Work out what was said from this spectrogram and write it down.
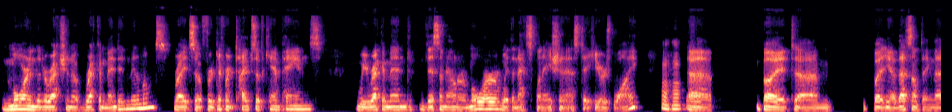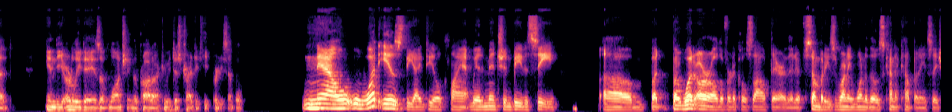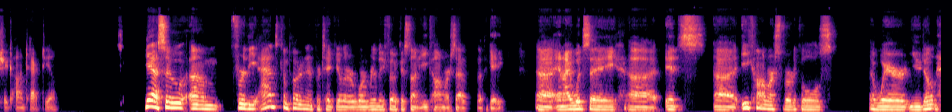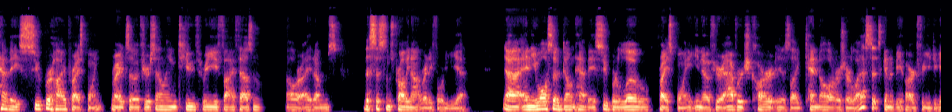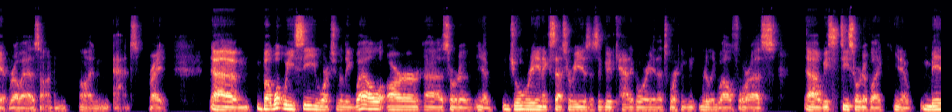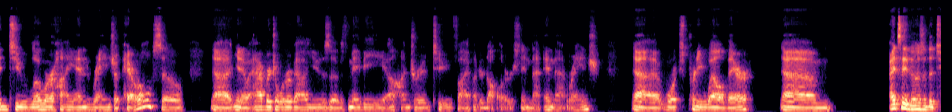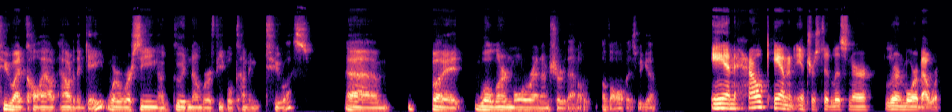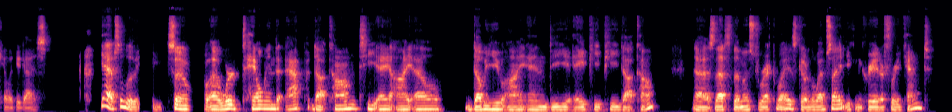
more in the direction of recommended minimums, right? So for different types of campaigns, we recommend this amount or more with an explanation as to here's why. Mm-hmm. Uh, but um, but you know that's something that in the early days of launching the product we just tried to keep pretty simple. Now, what is the ideal client? We had mentioned B 2 C, um, but but what are all the verticals out there that if somebody's running one of those kind of companies, they should contact you? Yeah, so um, for the ads component in particular, we're really focused on e-commerce out of the gate. Uh, and I would say uh, it's uh, e-commerce verticals where you don't have a super high price point, right? So if you're selling two, three, five thousand dollar items, the system's probably not ready for you yet. Uh, and you also don't have a super low price point. You know, if your average cart is like ten dollars or less, it's going to be hard for you to get ROAS on on ads, right? Um, but what we see works really well are uh, sort of you know jewelry and accessories is a good category that's working really well for us. Uh, we see sort of like you know mid to lower high end range apparel. So uh, you know average order values of maybe a hundred to five hundred dollars in that in that range uh, works pretty well there. Um, I'd say those are the two I'd call out out of the gate where we're seeing a good number of people coming to us. Um, but we'll learn more, and I'm sure that'll evolve as we go. And how can an interested listener learn more about working with you guys? Yeah, absolutely. So uh, we're tailwindapp.com, T A I L W I N D A P P.com. Uh, so that's the most direct way is go to the website. You can create a free account,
